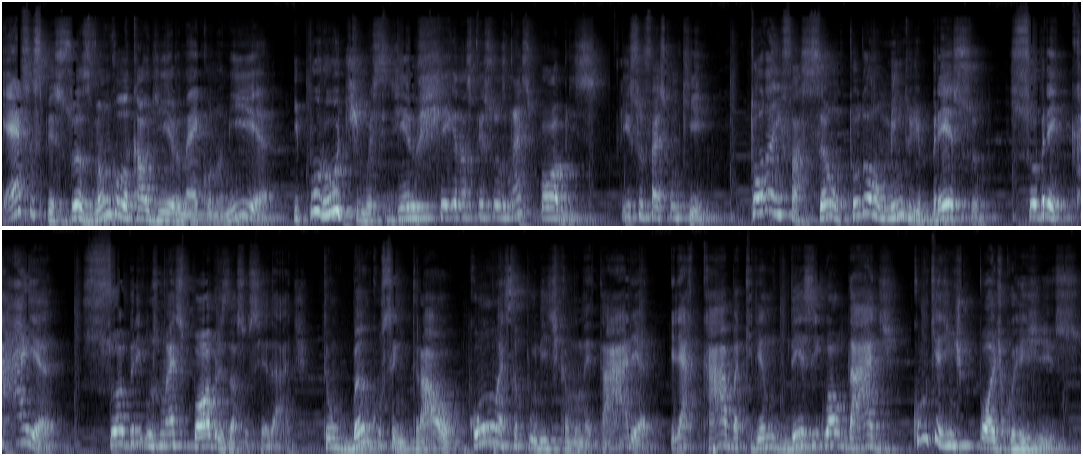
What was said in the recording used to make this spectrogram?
Essas pessoas vão colocar o dinheiro na economia e, por último, esse dinheiro chega nas pessoas mais pobres. Isso faz com que toda a inflação, todo o aumento de preço sobrecaia sobre os mais pobres da sociedade. Então, o Banco Central, com essa política monetária, ele acaba criando desigualdade. Como que a gente pode corrigir isso?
